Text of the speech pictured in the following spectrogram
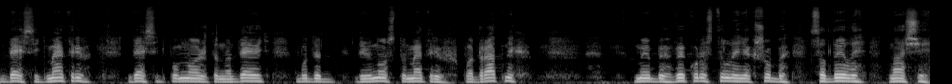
10 метрів, 10 помножити на 9 буде 90 метрів квадратних. Ми би використали, якщо б садили наші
